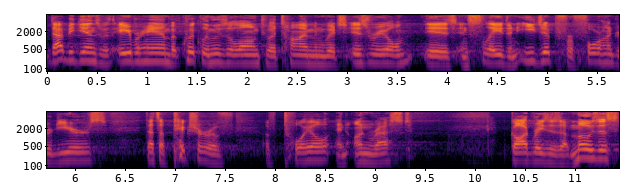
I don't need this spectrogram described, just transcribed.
that begins with Abraham, but quickly moves along to a time in which Israel is enslaved in Egypt for 400 years. That's a picture of, of toil and unrest. God raises up Moses,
